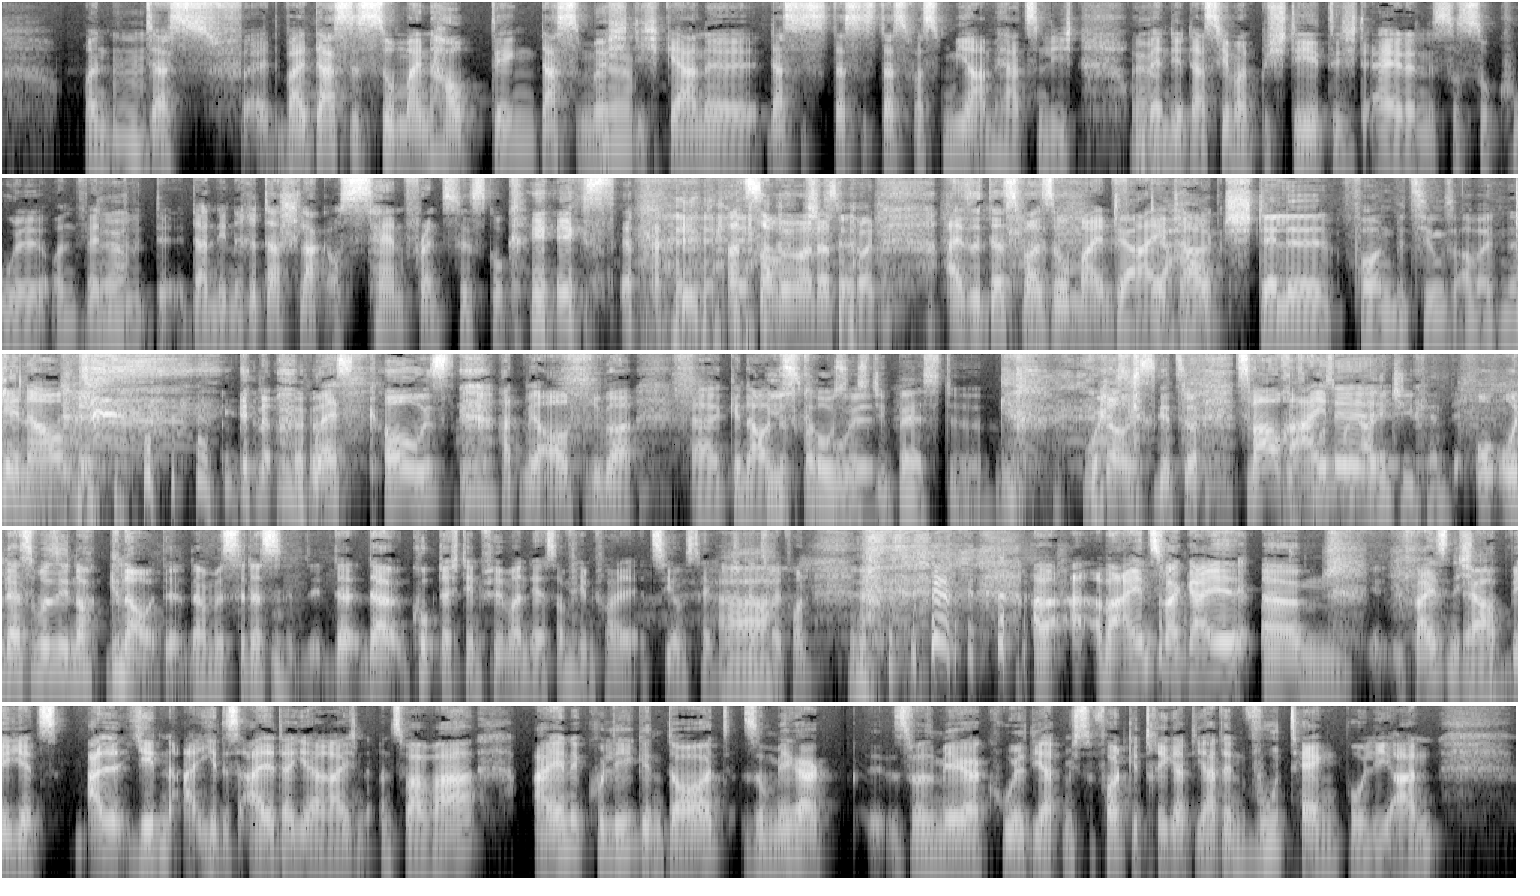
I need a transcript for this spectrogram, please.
Und mhm. das, weil das ist so mein Hauptding. Das möchte ja. ich gerne, das ist, das ist das, was mir am Herzen liegt. Und ja. wenn dir das jemand bestätigt, ey, dann ist das so cool. Und wenn ja. du dann den Ritterschlag aus San Francisco kriegst, was auch immer das bedeutet. Also das war so mein der, Freitag. Der Hauptstelle von Beziehungsarbeit, ne? Genau. genau. West Coast hatten wir auch drüber. Äh, genau, East das war Coast cool. ist die beste. genau, es, geht so. es war auch das eine. Muss man Ali G kennen. Oh, oh, das muss ich noch. Genau, da, da müsste das. Da, da guckt euch den Film an. Der ist auf jeden Fall erziehungstechnisch ah. ganz weit von. aber, aber eins war geil. Ähm, ich weiß nicht, ja. ob wir jetzt all, jeden, jedes Alter hier erreichen. Und zwar war eine Kollegin dort so mega es war mega cool. Die hat mich sofort getriggert. Die hatte einen Wu-Tang-Pulli an.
